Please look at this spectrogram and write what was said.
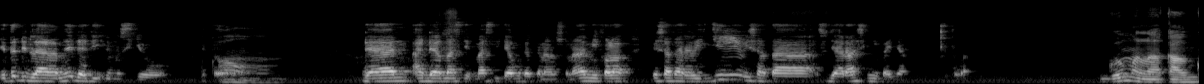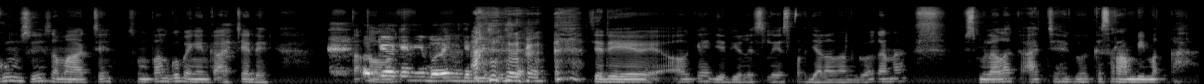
Itu di dalamnya jadi museum gitu. Oh. dan ada masjid-masjid yang udah kena tsunami. Kalau wisata religi wisata sejarah sini banyak gitu pak. Gue malah kagum sih sama Aceh. Sumpah gue pengen ke Aceh deh. Oke oke nih boleh nih jadi list ya. jadi oke okay, jadi list list perjalanan gue karena Bismillah lah ke Aceh gue ke Serambi Mekah.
